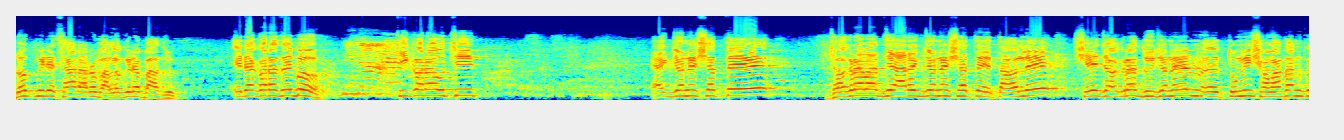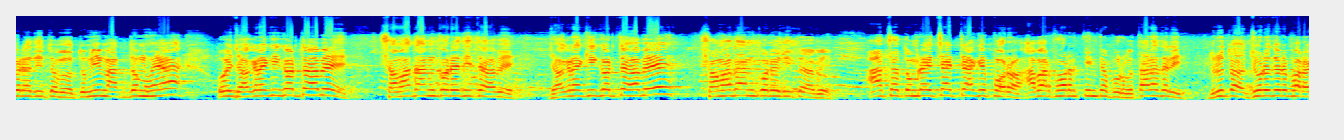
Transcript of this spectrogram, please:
নখ পিডে ছাড় আরও ভালো করে বাজুক। এটা করা যাইব? কি করা উচিত? একজনের সাথে ঝগড়া বাজছে আরেকজনের সাথে, তাহলে সে ঝগড়া দুজনের তুমি সমাধান করে দিতে হবে। তুমি মাধ্যম হয়ে ওই ঝগড়া কি করতে হবে? সমাধান করে দিতে হবে। ঝগড়া কি করতে হবে? সমাধান করে দিতে হবে। আচ্ছা তোমরা এই চারটা আগে পড়ো, আবার পরের তিনটা পড়ব। তাড়াতাড়ি, দ্রুত, জোরে জোরে পড়া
